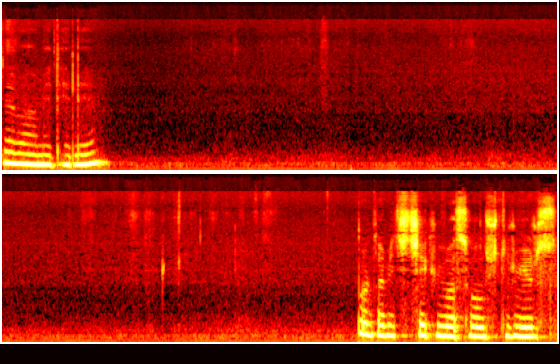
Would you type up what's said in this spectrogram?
Devam edelim. Burada bir çiçek yuvası oluşturuyoruz.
